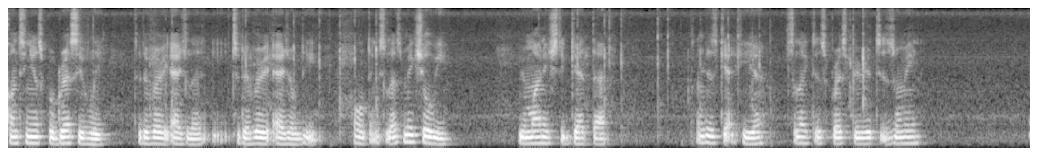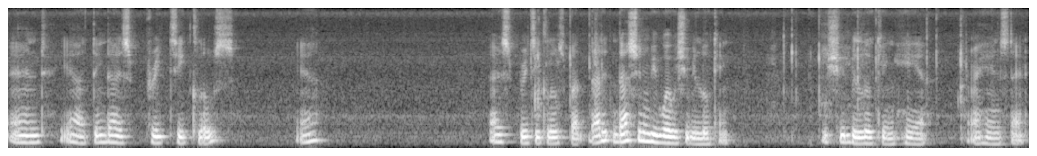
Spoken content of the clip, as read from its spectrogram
continues progressively to the very edge to the very edge of the whole thing. So let's make sure we we manage to get that. Let me just get here select this press period to zoom in. And yeah I think that is pretty close. Yeah that is pretty close but that that shouldn't be where we should be looking we should be looking here right here instead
